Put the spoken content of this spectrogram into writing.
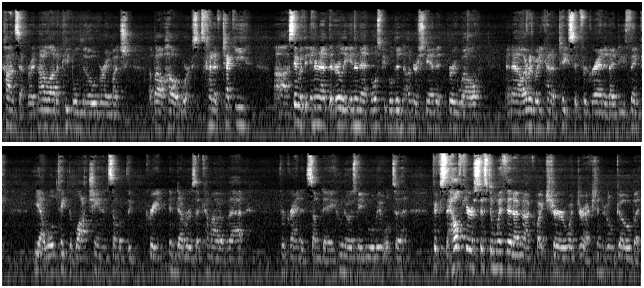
concept, right? Not a lot of people know very much about how it works. It's kind of techie uh, same with the internet, the early internet, most people didn't understand it very well. And now everybody kind of takes it for granted. I do think, yeah, we'll take the blockchain and some of the great endeavors that come out of that for granted someday. Who knows, maybe we'll be able to fix the healthcare system with it. I'm not quite sure what direction it'll go, but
